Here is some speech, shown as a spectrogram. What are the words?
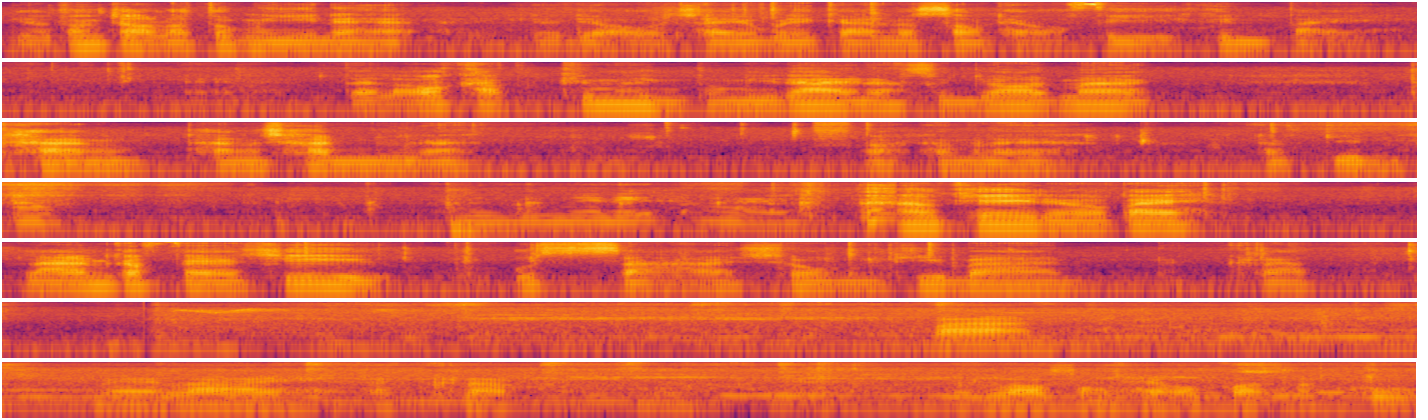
เดี๋ยวต้องจอดรถตรงนี้นะฮะ เดี๋ยวเดี๋ยวใช้บริการรถสองแถวฟรีขึ้นไป แต่เราก็ขับขึ้นมาถึงตรงนี้ได้นะ สุดยอดมาก ทางทางชันอยู่นะอ้าวทำอะไรอะทำกิน ไม่ได้ถ่ายโอเค เดี๋ยวไป ร้านกาแฟชื่ออุตสาชงที่บ้านนะครับ บ้านแม่ลายนะครับโอเคเดี๋ยวรอสองแถวก่อนสักครู่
